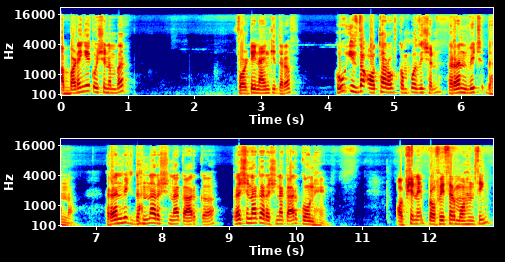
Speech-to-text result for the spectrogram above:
अब बढ़ेंगे क्वेश्चन नंबर फोर्टी नाइन की तरफ़. Who is the author of composition Ran Vich Dhanna Ranvich Dhanna रचनाकार का, रचना का रचनाकार कौन है? ऑप्शन है प्रोफेसर मोहन सिंह,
